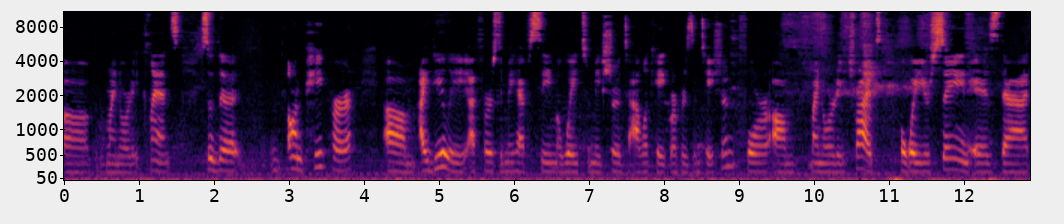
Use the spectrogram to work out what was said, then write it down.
of the minority clans. So the on paper, um, ideally, at first, it may have seemed a way to make sure to allocate representation for um, minority tribes. But what you're saying is that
